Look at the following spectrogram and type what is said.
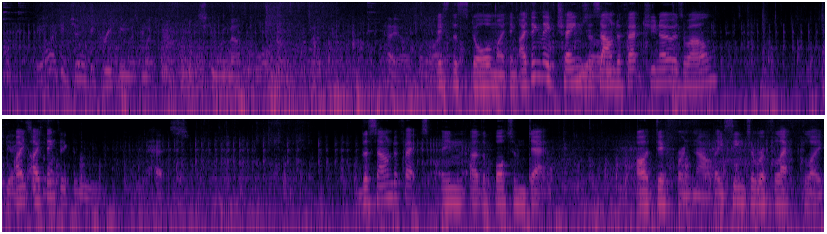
I feel like it shouldn't be creeping this much with a minuscule amount of water. But hey, uh, what do I It's know? the storm, I think. I think they've changed the sound effects, you know, as well. Yeah, I- I think- have taken hits. The sound effects in at the bottom deck are different now. They seem to reflect like,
